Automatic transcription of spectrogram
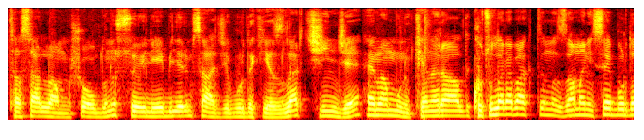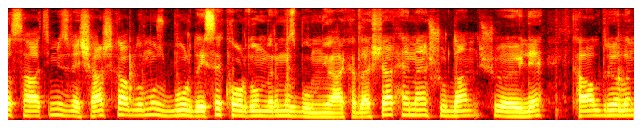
tasarlanmış olduğunu söyleyebilirim. Sadece buradaki yazılar Çince. Hemen bunu kenara aldık. Kutulara baktığımız zaman ise burada saatimiz ve şarj kablomuz. Burada ise kordonlarımız bulunuyor arkadaşlar. Hemen şuradan şöyle kaldıralım.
